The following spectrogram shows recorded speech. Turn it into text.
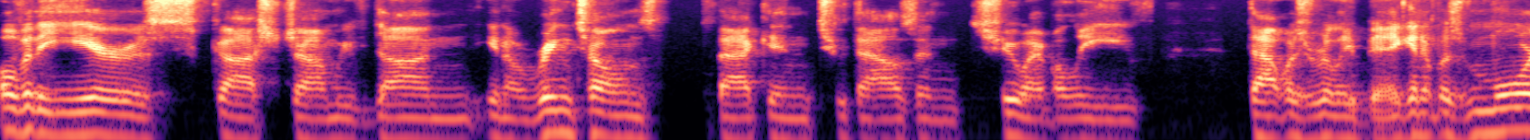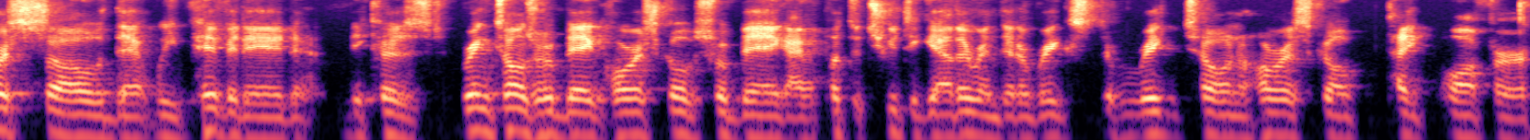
over the years, gosh, John, we've done, you know, ringtones back in 2002, I believe. That was really big. And it was more so that we pivoted because ringtones were big, horoscopes were big. I put the two together and did a rig, ringtone horoscope type offer.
